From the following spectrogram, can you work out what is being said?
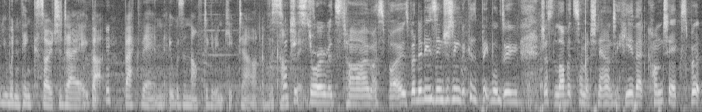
You wouldn't think so today, but back then it was enough to get him kicked out of the country. Such a story of its time, I suppose. But it is interesting because people do just love it so much now to hear that context. But,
